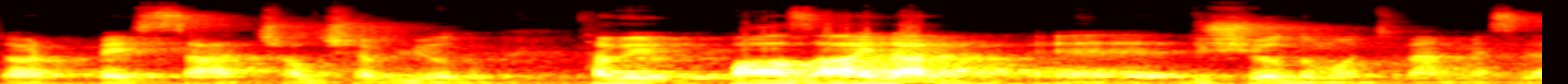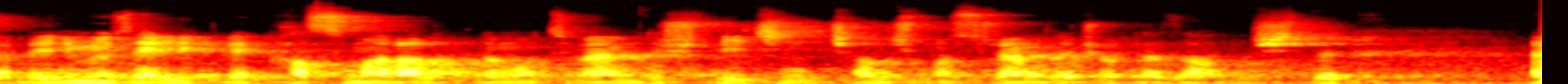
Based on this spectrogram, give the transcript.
4-5 saat çalışabiliyordum. Tabii bazı aylar e, düşüyordu motivem. Mesela benim özellikle Kasım Aralık'ta motivem düştüğü için çalışma sürem de çok azalmıştı. Ee,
